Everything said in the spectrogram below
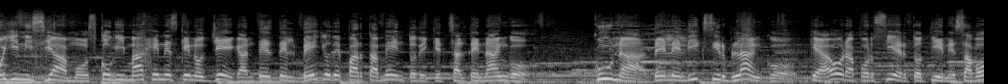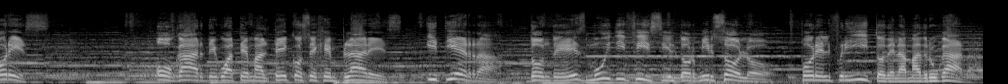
Hoy iniciamos con imágenes que nos llegan desde el bello departamento de Quetzaltenango, cuna del elixir blanco, que ahora por cierto tiene sabores, hogar de guatemaltecos ejemplares y tierra donde es muy difícil dormir solo por el frío de la madrugada.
